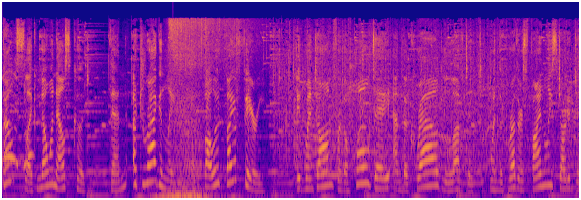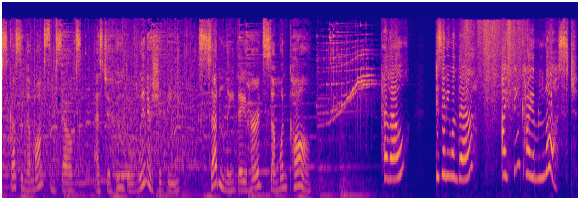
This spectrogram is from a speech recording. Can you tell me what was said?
bounce like no one else could. Then a Dragon Lady, followed by a Fairy. It went on for the whole day and the crowd loved it. When the brothers finally started discussing amongst themselves as to who the winner should be, suddenly they heard someone call. Hello? Is anyone there? I think I am lost.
